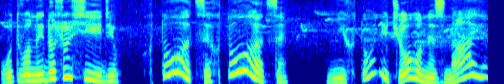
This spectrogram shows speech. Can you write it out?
От вони до сусідів. Хто це? Хто це? Ніхто нічого не знає.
